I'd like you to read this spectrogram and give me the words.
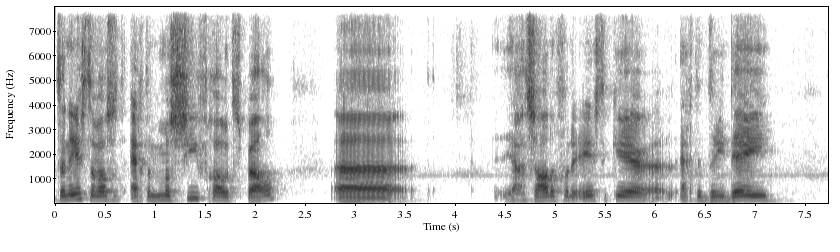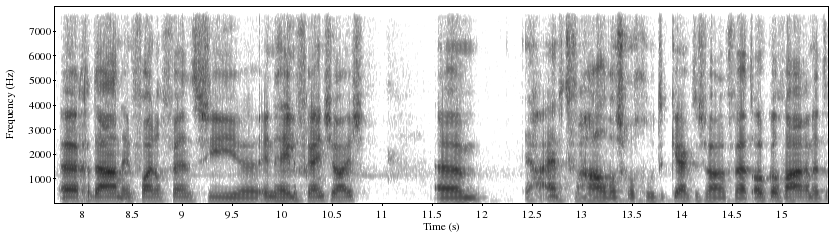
ten eerste was het echt een massief groot spel. Eh, ja, ze hadden voor de eerste keer eh, echt de 3D eh, gedaan in Final Fantasy, in de hele franchise. Ehm, ja, en het verhaal was gewoon goed. De characters waren vet. Ook al waren het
